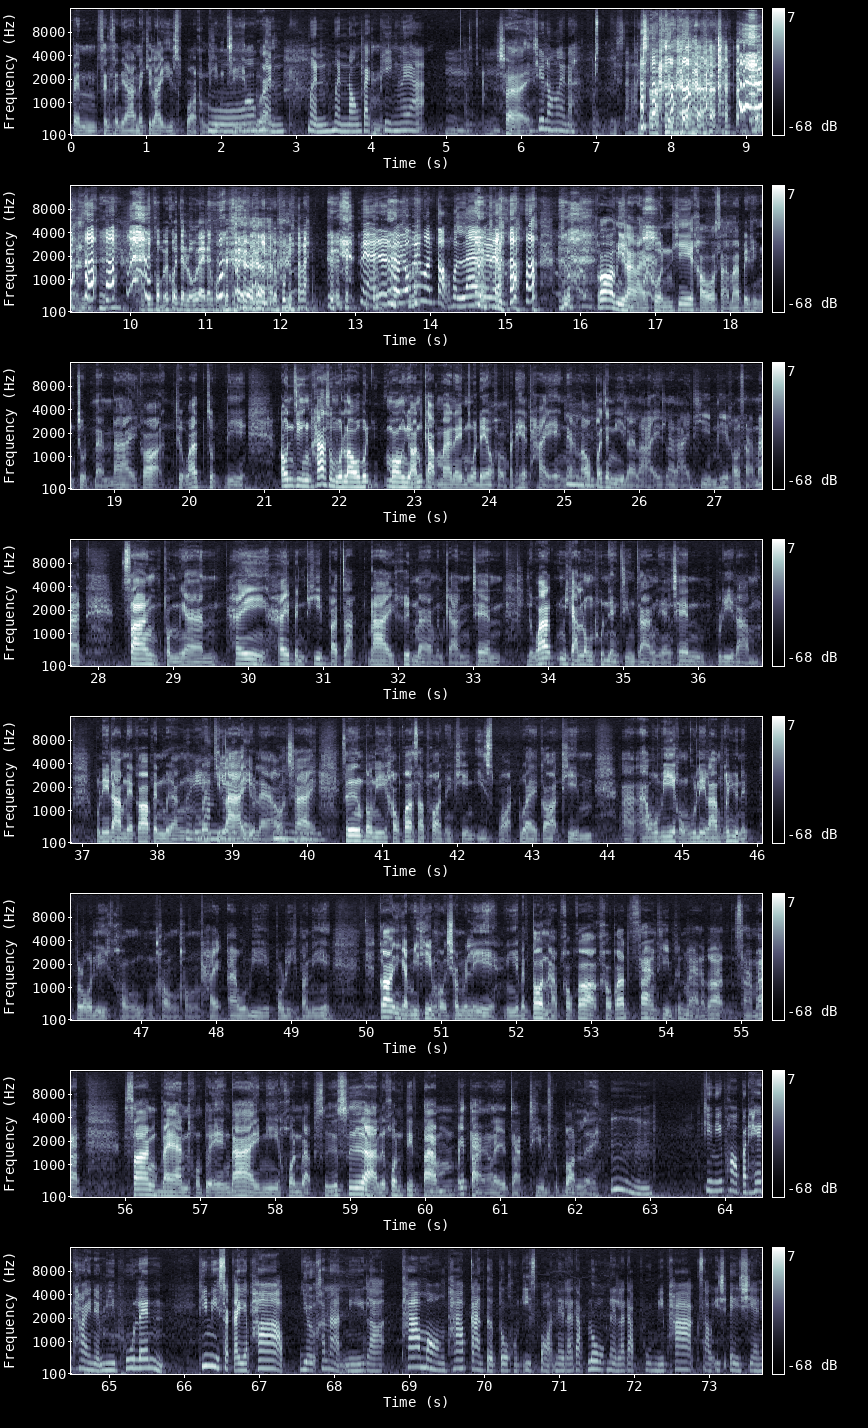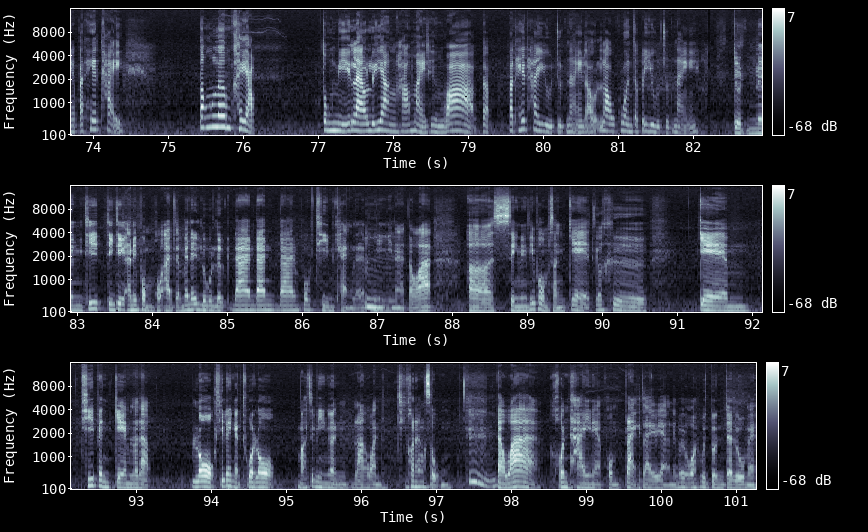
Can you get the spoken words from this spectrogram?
เป็นเซ็นสัญญานักกีฬาอีสปอร์ตของทีมจีนด้วย เหมือนเหมือนเหมือนน้องแบ็คพิงเลยอะ ใช่ ชื่อน้องอะไรนะลิซ่าลิซ่าจริงๆผมไม่ควรจะรู้อะไรนะผมไม่เคยได้ยินกับพวกนี้อะไรแหมเธอก็เป็นคนตอบคนแรกเลยนะก็มีหลายๆคนที่เขาสามารถไปถึงจุดนั้นได้ ก็ถือว่าจุดดี เอาจริงๆถ้าสมมุติเรามองย้อนกลับมาในโมเดลของประเทศไทยเองเนี่ยอืมเราก็จะมีหลาย ๆ หลาย ๆ ทีมที่เขาสามารถ สร้างผลงานให้ให้เป็นที่ประจักษ์ได้ขึ้นมาเหมือนกัน เช่น หรือว่ามีการลงทุนอย่างจริงจัง อย่างเช่น บุรีรัมย์บุรีรัมย์เนี่ยก็เป็นเมืองบุรีรัมย์เมืองกีฬา United อยู่แล้วอืมใช่ ซึ่งตรงนี้เขาก็ support ในทีม e-sport ด้วยก็ทีมอ่า ROV ของบุรีรัมย์ก็อยู่ใน pro league ของของของไทย ROV pro league ตอนนี้ ก็อย่างกับมีทีมของชนบุรีอย่างนี้เป็นต้นครับเขาก็เขาก็สร้างทีมขึ้นมาแล้วก็สามารถ สร้างแบรนด์ของตัวเองได้ มีคนแบบซื้อเสื้อ หรือคนติดตามไม่ต่างอะไรจากทีมฟุตบอลเลย อืทีนี้พอประเทศไทยเนี่ยมีผู้เล่นที่มีศักยภาพเยอะขนาดนี้ละ ถ้ามองภาพการเติบโตของ e-sport ในระดับโลกในระดับภูมิภาค Southeast Asia เนี่ยประเทศไทย ต้องเริ่มขยับตรงนี้แล้วหรือยังคะ หมายถึงว่าแบบประเทศไทยอยู่จุดไหนแล้วเราควรจะไปอยู่จุดไหน จุดหนึ่งที่จริง ๆ อันนี้ผมผมอาจจะไม่ได้รู้ลึกด้านด้านด้านพวกทีมแข่งเลยพวกนี้นะ แต่ว่าเอ่อสิ่งหนึ่งที่ผมสังเกตก็คือเกมที่เป็นเกมระดับโลกที่เล่นกันทั่วโลก มักจะมีเงินรางวัลที่ค่อนข้างสูงอืมแต่ว่าคนไทยเนี่ยผมแปลกใจอยู่อย่างหนึ่งไม่รู้ว่าคุณตุลจะรู้ไหม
